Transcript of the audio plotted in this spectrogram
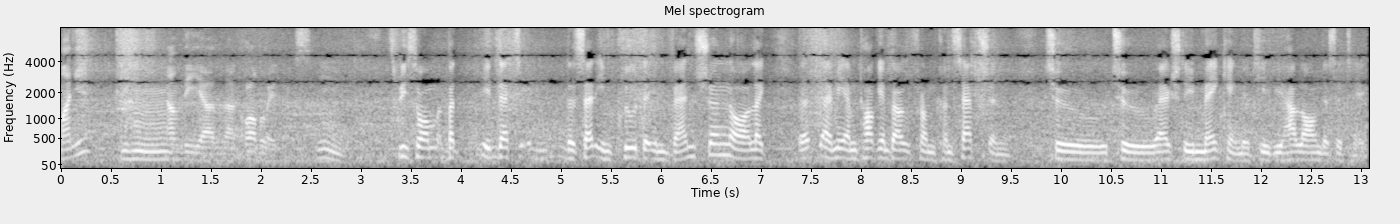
money mm-hmm. and the, the collaborators. Mm three four but that does that include the invention or like i mean i'm talking about from conception to to actually making the TV? How long does it take?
